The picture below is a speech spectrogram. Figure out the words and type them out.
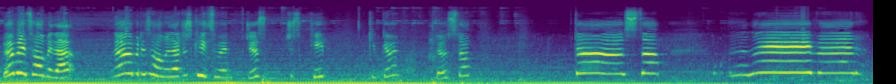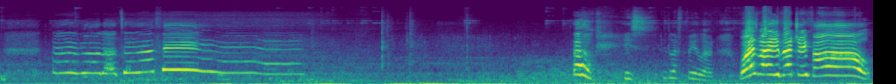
Nobody told me that. Nobody told me that. Just keep swimming. Just, just keep, keep going. Don't stop. Don't stop. Believing. I'm gonna take feeling. Okay, he's he left me alone. Where's my inventory file?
